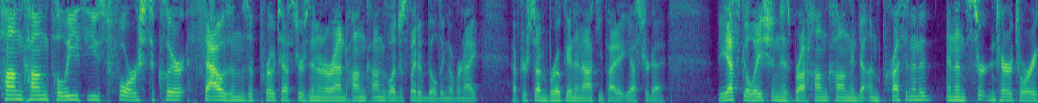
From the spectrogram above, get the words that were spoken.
Hong Kong police used force to clear thousands of protesters in and around Hong Kong's legislative building overnight after some broke in and occupied it yesterday. The escalation has brought Hong Kong into unprecedented and uncertain territory.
